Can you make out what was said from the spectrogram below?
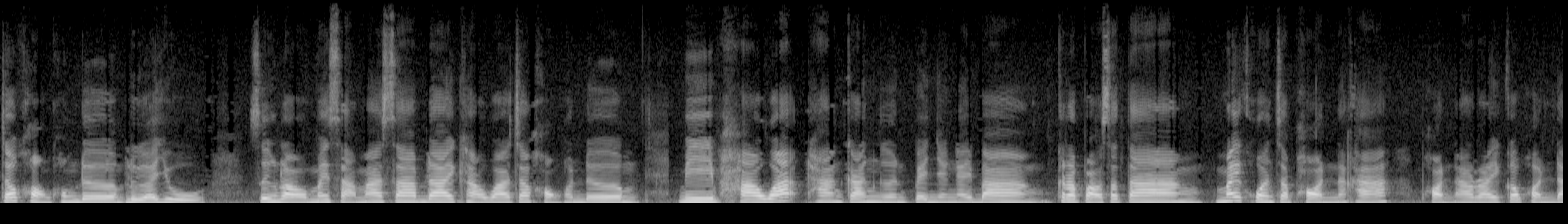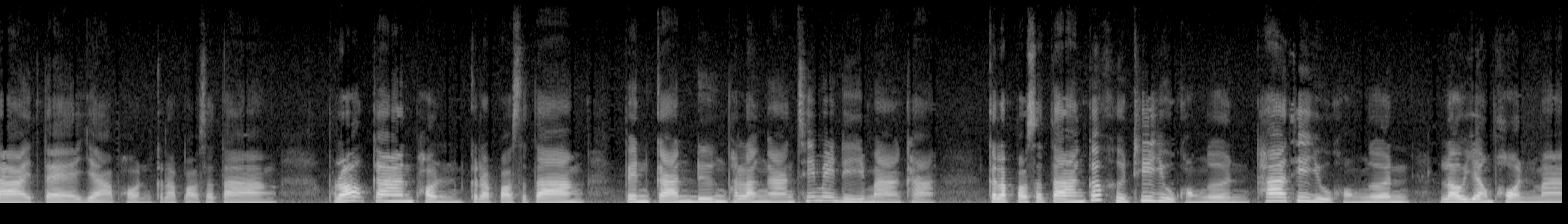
เจ้าของคงเดิมเหลืออยู่ซึ่งเราไม่สามารถทราบได้ค่ะว่าเจ้าของคนเดิม มีภาวะทางการเงินเป็นยังไงบ้าง กระเป๋าสตางค์ไม่ควรจะผ่อนนะคะ ผ่อนอะไรก็ผ่อนได้ แต่อย่าผ่อนกระเป๋าสตางค์เพราะการผ่อนกระเป๋าสตางค์เป็นการดึงพลังงานที่ไม่ดีมาค่ะ กระเป๋าสตางค์ก็คือที่อยู่ของเงิน ถ้าที่อยู่ของเงินเรายังผ่อนมา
